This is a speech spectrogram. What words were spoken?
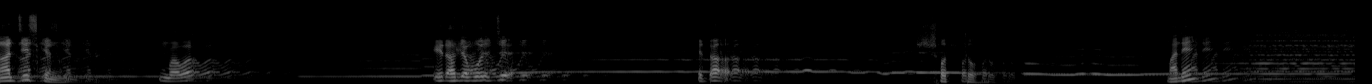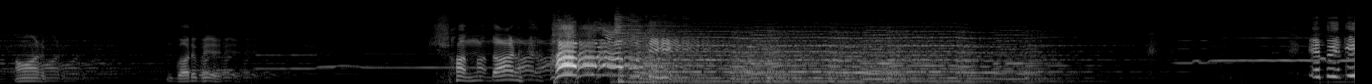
কাঁদছিস কেন? বাবা এ রাজা বলছে, এটা সত্য। মানে? আমার গর্বে সন্তান। এ তুই কি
